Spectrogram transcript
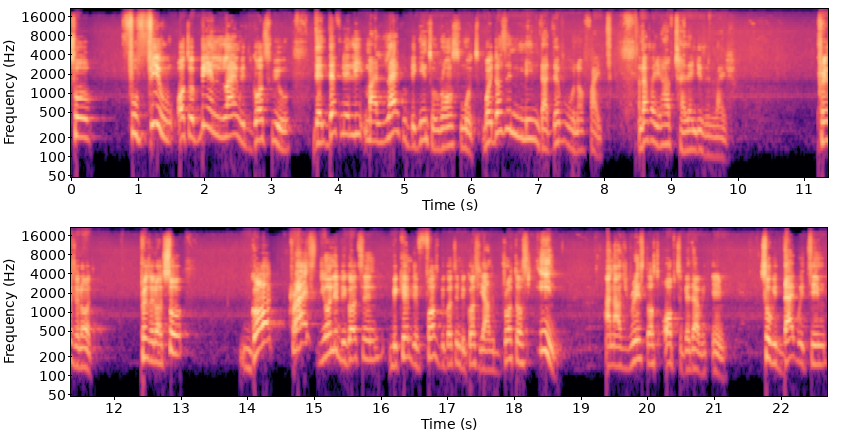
to fulfill or to be in line with God's will, then definitely my life will begin to run smooth. But it doesn't mean that devil will not fight. And that's why you have challenges in life. Praise the Lord. Praise the Lord. So God Christ, the only begotten, became the first begotten because he has brought us in and has raised us up together with him. So we died with him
